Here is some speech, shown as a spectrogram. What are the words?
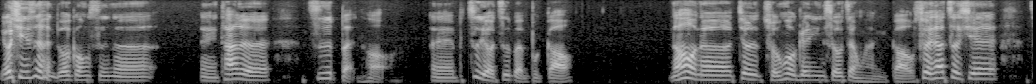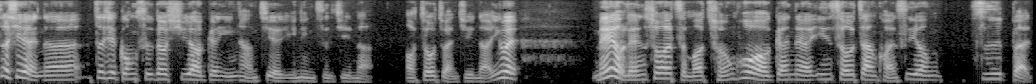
尤其是很多公司呢，嗯，它的资本哈，嗯，自有资本不高。然后呢，就是存货跟应收账款很高，所以他这些这些人呢，这些公司都需要跟银行借营运资金呢、哦，周转金呢、啊，因为没有人说怎么存货跟那个应收账款是用资本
